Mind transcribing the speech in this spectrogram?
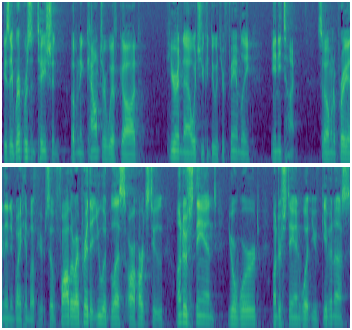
is a representation of an encounter with God here and now, which you can do with your family anytime. So I'm going to pray and then invite him up here. So, Father, I pray that you would bless our hearts to understand your word, understand what you've given us,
